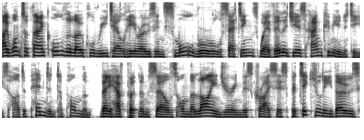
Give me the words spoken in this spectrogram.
I want to thank all the local retail heroes in small rural settings where villages and communities are dependent upon them. They have put themselves on the line during this crisis, particularly those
